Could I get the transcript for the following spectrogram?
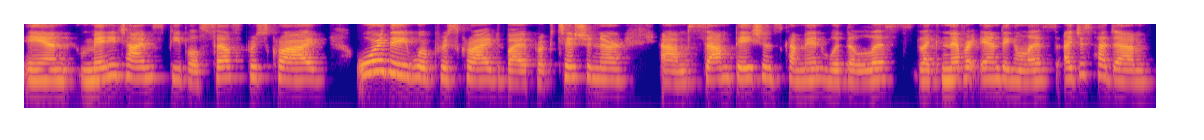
And many times people self prescribe or they were prescribed by a practitioner. Um, some patients come in with a list, like never ending list. I just had um,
